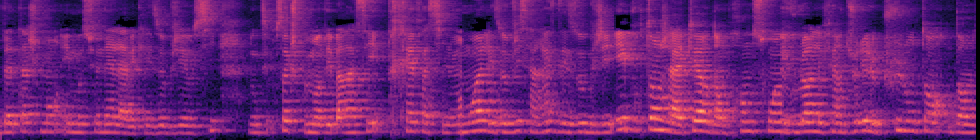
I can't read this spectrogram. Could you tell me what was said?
d'attachement émotionnel avec les objets aussi. Donc c'est pour ça que je peux m'en débarrasser très facilement. Moi, les objets, ça reste des objets. Et pourtant, j'ai à cœur d'en prendre soin, de vouloir les faire durer le plus longtemps dans le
